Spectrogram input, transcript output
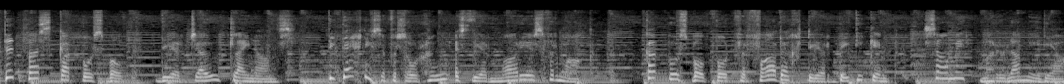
Dit was Katbosveld deur Jo Kleinhans. Die tegniese versorging is deur Marius Vermaak. Katbosveld word vervaardig deur Betty Kemp saam met Marula Media.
